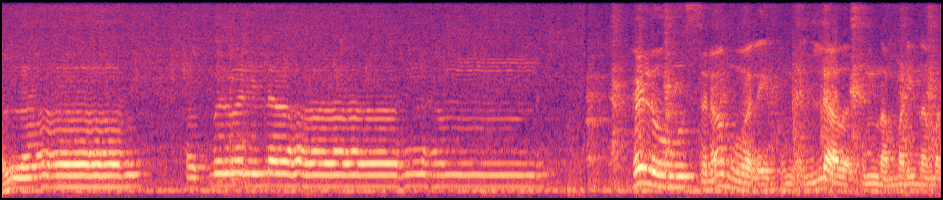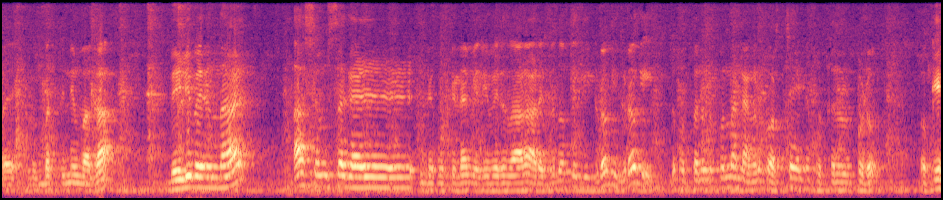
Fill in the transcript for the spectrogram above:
അല്ലാഹു അക്ബർ വലില്ലാഹിൽ ഹലോ അസ്സലാമു അലൈക്കും എല്ലാവർക്കും നമ്മുടെ നമ്മുടെ കുടുംബത്തിന് വക ബലി പെരുന്നാൾ ആശംസകൾ. എന്റെ കുട്ടിയുടെ ബലി പെരുന്നാൾ അടുക്കുന്നതൊക്കെ കിക്കടോ കിക്കടോക്കി ഇത് പുത്തനുടുപ്പൊന്നല്ല ഞങ്ങൾ കുറച്ചായിട്ട് പുത്തനുടുപ്പിടും ഓക്കെ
